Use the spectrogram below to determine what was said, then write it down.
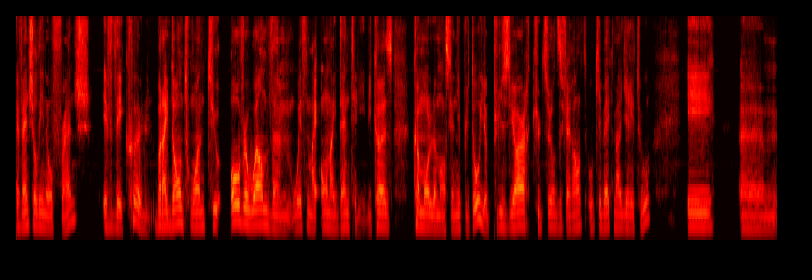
eventually know French if they could, but I don't want to overwhelm them with my own identity because, comme on l'a mentionné plus tôt, il y a plusieurs cultures différentes au Québec malgré tout. Et euh,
